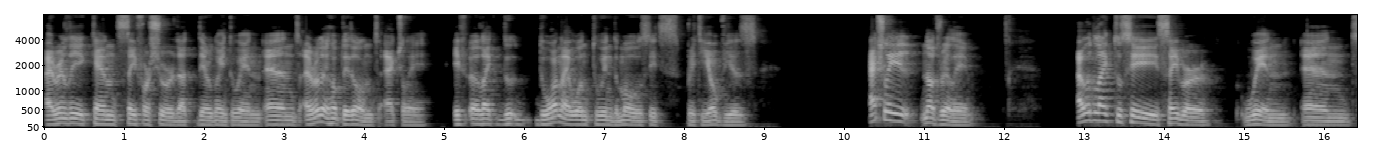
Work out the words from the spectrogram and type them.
I really can't say for sure that they're going to win, and I really hope they don't, actually if uh, like the the one I want to win the most, it's pretty obvious. Actually, not really. I would like to see Saber win and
